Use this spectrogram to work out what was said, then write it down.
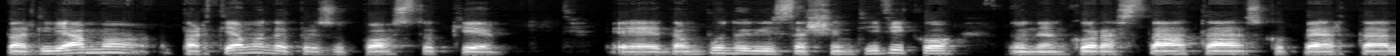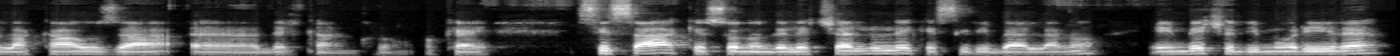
parliamo, partiamo dal presupposto che eh, da un punto di vista scientifico non è ancora stata scoperta la causa eh, del cancro, ok? Si sa che sono delle cellule che si ribellano e invece di morire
